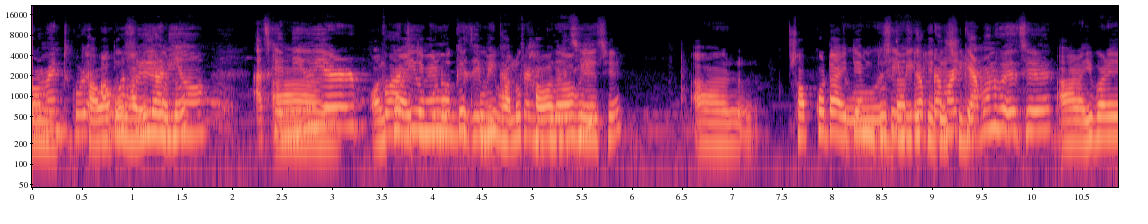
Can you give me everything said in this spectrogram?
কমেন্ট করে অবশ্যই জানিও। আজকে নিউ ইয়ার অল্প আইটেমের মধ্যে খুবই ভালো খাওয়া দাওয়া হয়েছে। আর সবকটা আইটেম দুর্দান্ত মেকআপটা খেতে কেমন হয়েছে? আর এবারে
